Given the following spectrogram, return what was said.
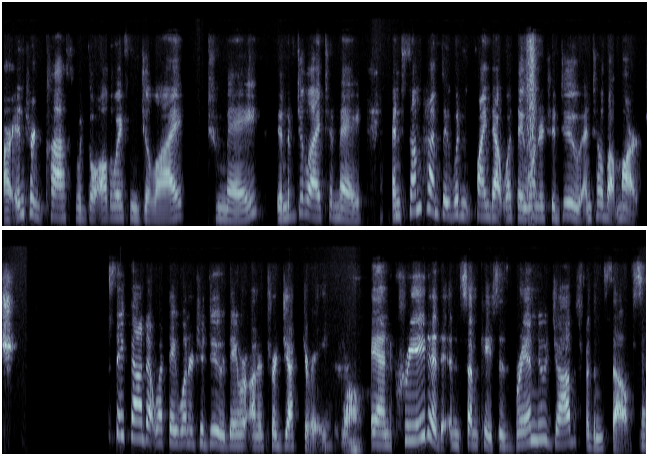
our intern class would go all the way from July to May, the end of July to May, and sometimes they wouldn't find out what they wanted to do until about March. They found out what they wanted to do, they were on a trajectory Wow. and created in some cases brand new jobs for themselves. Yeah.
